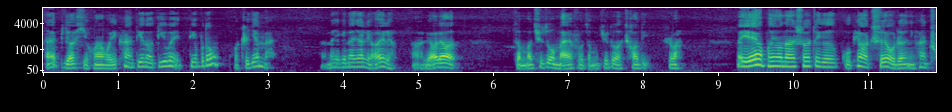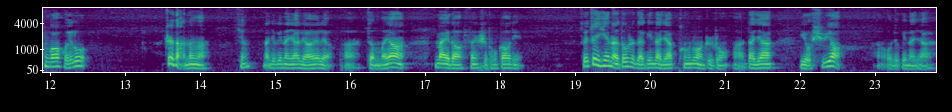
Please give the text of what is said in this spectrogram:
哎比较喜欢，我一看跌到低位跌不动，我直接买，那就跟大家聊一聊啊，聊聊怎么去做埋伏，怎么去做抄底是吧？那也有朋友呢说这个股票持有着，你看冲高回落。这咋弄啊？行，那就跟大家聊一聊啊，怎么样卖到分时图高点？所以这些呢都是在跟大家碰撞之中啊，大家有需要啊，我就跟大家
